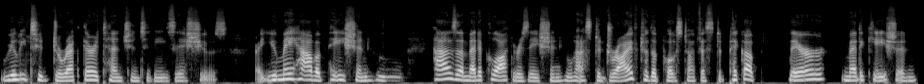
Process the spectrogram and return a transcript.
really to direct their attention to these issues. Right? You may have a patient who has a medical authorization who has to drive to the post office to pick up their medication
